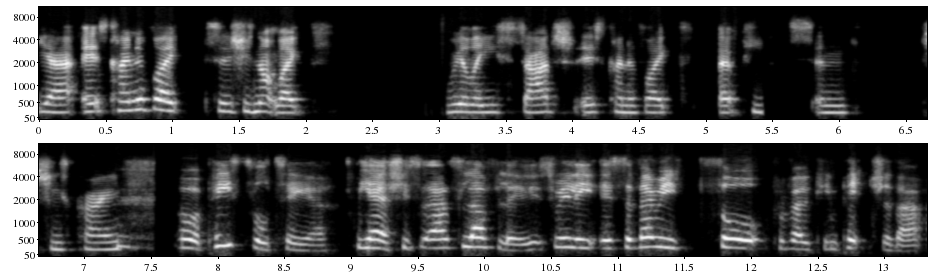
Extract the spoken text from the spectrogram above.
Yeah, it's kind of like so she's not like really sad. It's kind of like at peace, and she's crying. Oh, a peaceful tear. Yeah, she's that's lovely. It's really it's a very thought-provoking picture that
